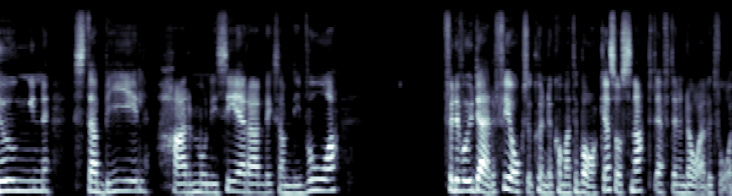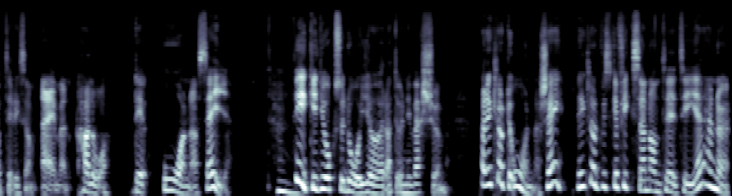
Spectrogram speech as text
lugn, stabil, harmoniserad liksom, nivå. För det var ju därför jag också kunde komma tillbaka så snabbt efter en dag eller två till liksom, nej men hallå, det ordnar sig. Mm. Vilket ju också då gör att universum, ja det är klart det ordnar sig. Det är klart vi ska fixa någon till, till er här nu.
